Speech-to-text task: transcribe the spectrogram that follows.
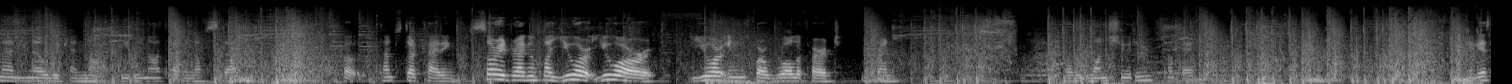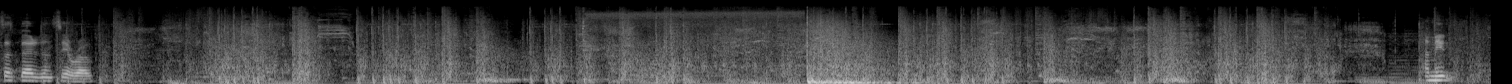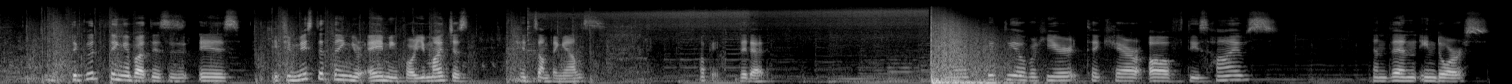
command, no, we cannot. We do not have enough stuff. Oh, time to start kiting. Sorry, Dragonfly, you are, you are, you are in for a world of hurt, my friend. Level one shooting? Okay. I guess that's better than zero. I mean, the good thing about this is, is if you miss the thing you're aiming for, you might just hit something else. Okay, they're dead. Now quickly over here, take care of these hives. And then indoors.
